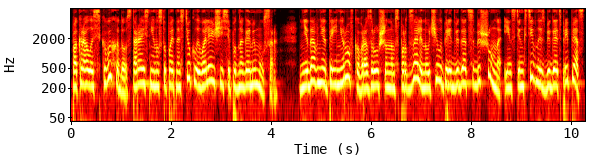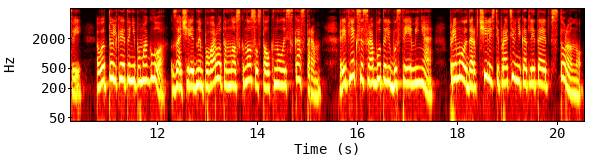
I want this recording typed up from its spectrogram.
Покралась к выходу, стараясь не наступать на стекла и валяющийся под ногами мусор. Недавняя тренировка в разрушенном спортзале научила передвигаться бесшумно и инстинктивно избегать препятствий. Вот только это не помогло. За очередным поворотом нос к носу столкнулась с Кастером. Рефлексы сработали быстрее меня. Прямой удар в челюсти противник отлетает в сторону.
